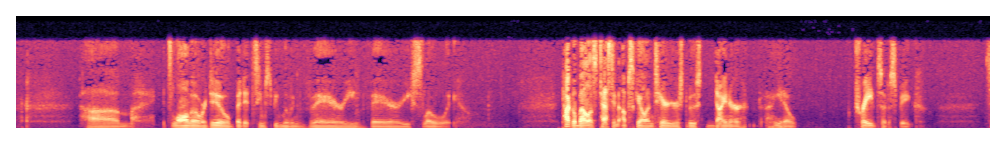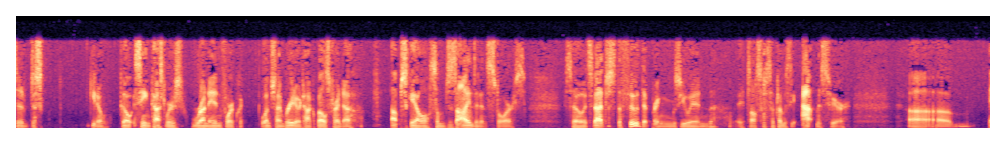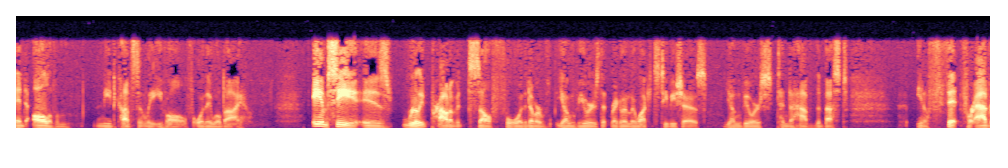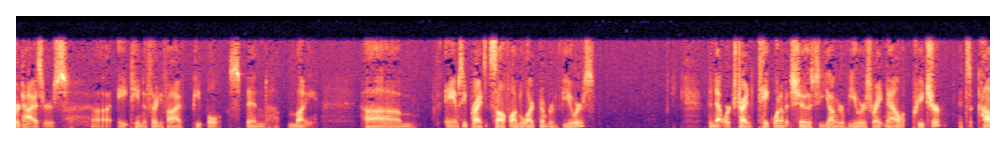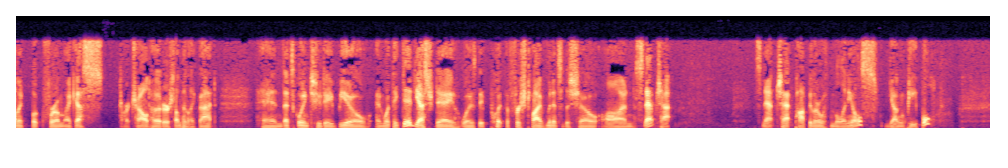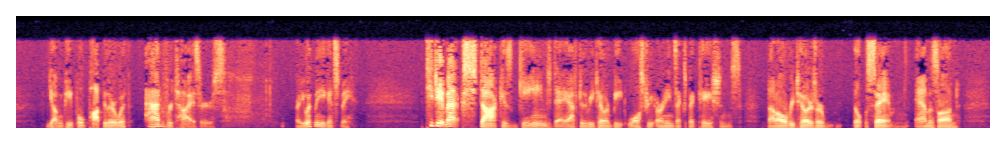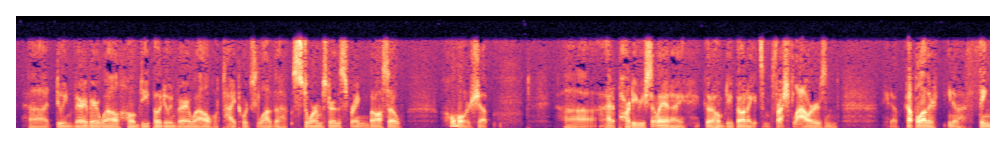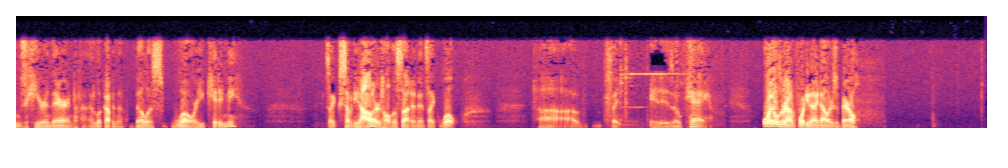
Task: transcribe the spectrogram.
Um, it's long overdue, but it seems to be moving very, very slowly. Taco Bell is testing upscale interiors to boost diner, you know, trade, so to speak. Instead of just, you know, go seeing customers run in for a quick lunchtime burrito, Taco Bell's trying to upscale some designs in its stores. So it's not just the food that brings you in; it's also sometimes the atmosphere. Um, and all of them need constantly evolve, or they will die. AMC is really proud of itself for the number of young viewers that regularly watch its TV shows. Young viewers tend to have the best, you know, fit for advertisers. Uh, 18 to 35 people spend money. Um, AMC prides itself on the large number of viewers. The network's trying to take one of its shows to younger viewers right now, Preacher. It's a comic book from, I guess, our childhood or something like that. And that's going to debut. And what they did yesterday was they put the first five minutes of the show on Snapchat. Snapchat popular with millennials, young people. Young people popular with advertisers. Are you with me against me? TJ Maxx stock has gained today after the retailer beat Wall Street earnings expectations. Not all retailers are built the same. Amazon uh, doing very, very well. Home Depot doing very well, tied towards a lot of the storms during the spring, but also home ownership. Uh, I had a party recently, and I go to Home Depot and I get some fresh flowers and you know a couple other you know things here and there, and I look up and the bill is whoa, are you kidding me? It's like seventy dollars all of a sudden. It's like whoa, uh, but it is okay. Oil's around $49 a barrel,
